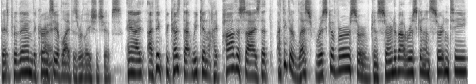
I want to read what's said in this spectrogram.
That for them, the currency Right. of life is relationships. And I, I think because of that, we can hypothesize that I think they're less risk averse or concerned about risk and uncertainty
